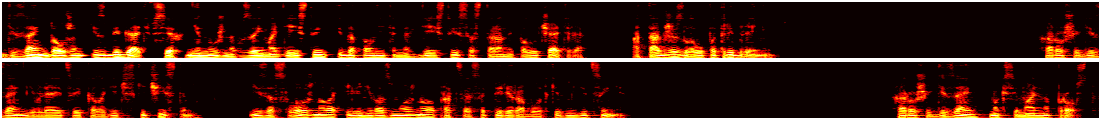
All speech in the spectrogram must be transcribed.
Дизайн должен избегать всех ненужных взаимодействий и дополнительных действий со стороны получателя, а также злоупотреблений. Хороший дизайн является экологически чистым, из-за сложного или невозможного процесса переработки в медицине. Хороший дизайн максимально прост.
